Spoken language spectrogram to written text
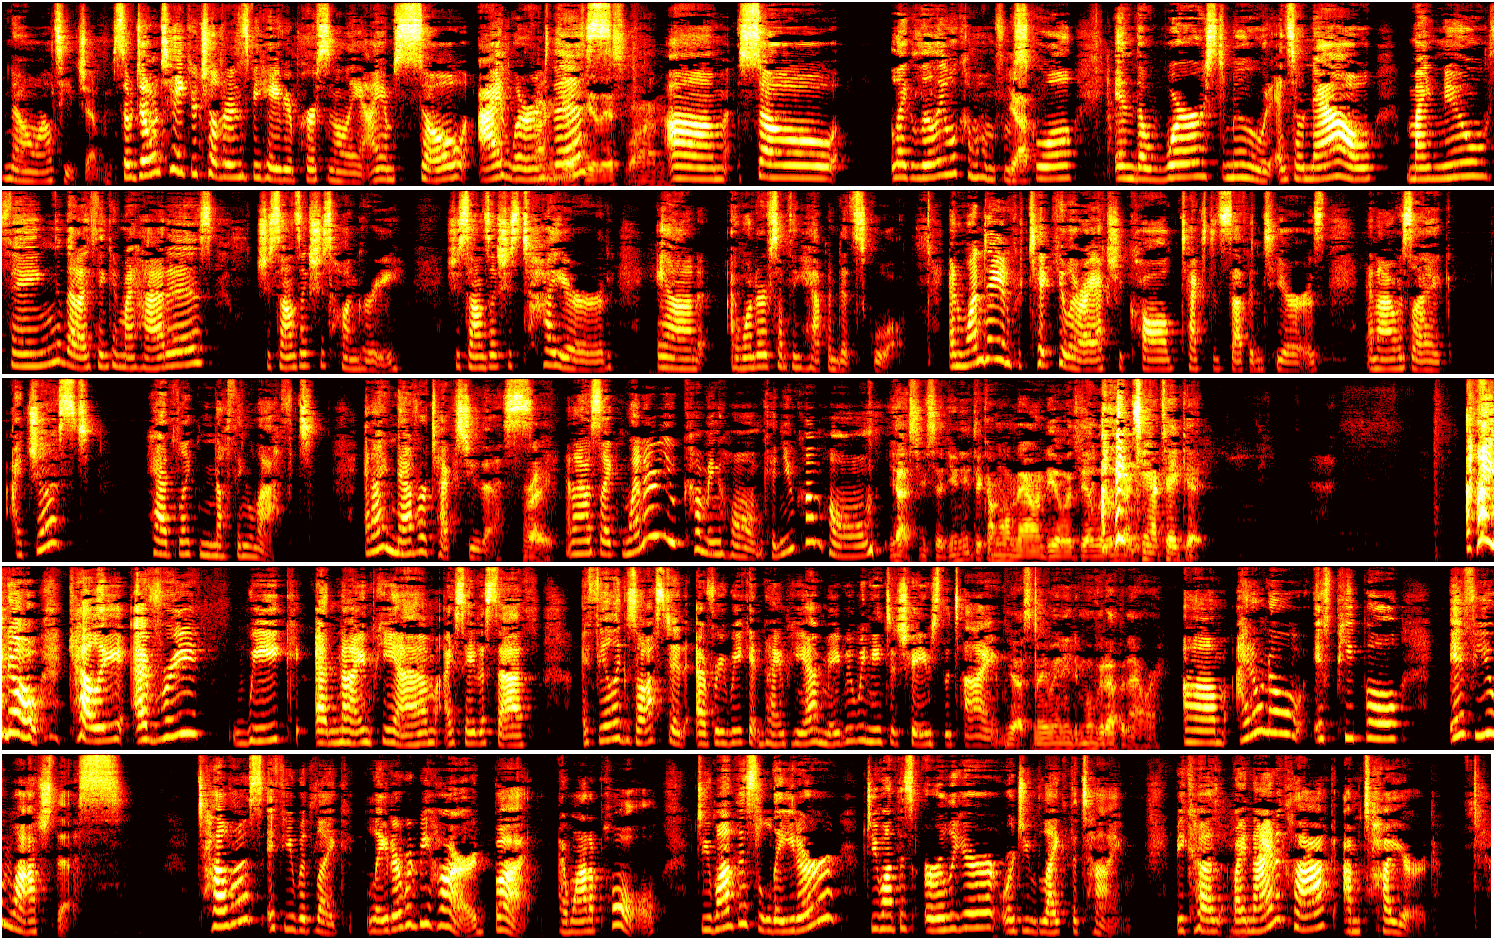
No, I'll teach him. So don't take your children's behavior personally. I am so I learned I'm this. guilty this one. Um, so like Lily will come home from Yeah. school in the worst mood. And so now my new thing that I think in my head is she sounds like she's hungry. She sounds like she's tired. And I wonder if something happened at school. And one day in particular, I actually called, texted Seth in tears. And I was like, I just had like nothing left. And I never text you this. Right. And I was like, when are you coming home? Can you come home? yes, you said you need to come home now and deal with Lily. I I can't take it. I know, Kelly, every week at 9 p.m., I say to Seth, I feel exhausted every week at 9 p.m. Maybe we need to change the time. Yes, maybe we need to move it up an hour. Um, I don't know if people, if you watch this, tell us if you would like, later would be hard, but I want a poll. Do you want this later? Do you want this earlier? Or do you like the time? Because by nine o'clock, I'm tired.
